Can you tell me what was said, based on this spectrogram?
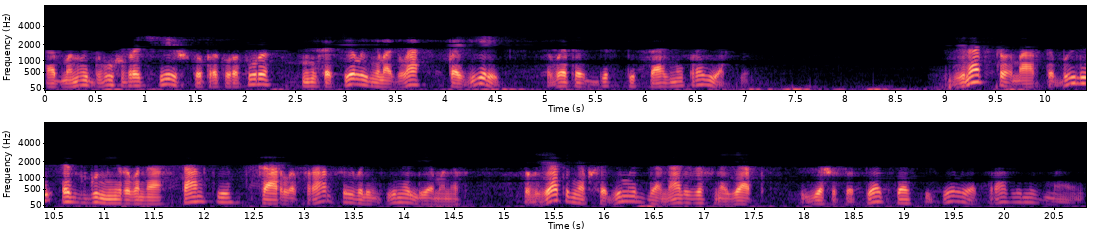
обмануть двух врачей, что прокуратура не хотела и не могла поверить в это без специальной проверки. 12 марта были эксгумированы останки Карла Франца и Валентина Лемонов, взяты необходимые для анализов на яд Е605 части тела отправлены в Майнц.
